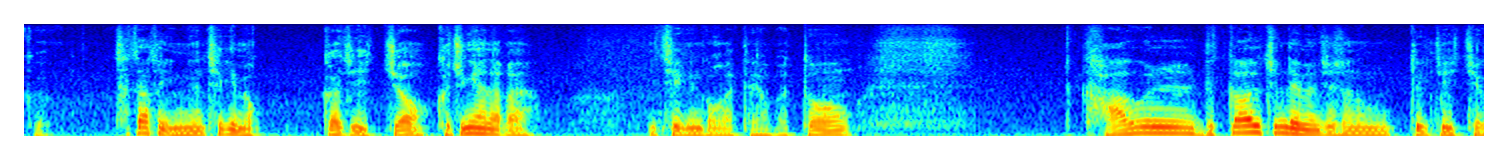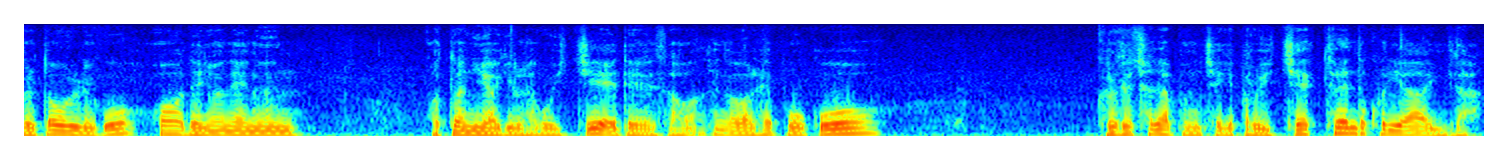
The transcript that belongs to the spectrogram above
그 찾아서 읽는 책이 몇 가지 있죠. 그 중에 하나가 이 책인 것 같아요. 보통 가을, 늦가을쯤 되면 이제 저는 문득 이제 이 책을 떠올리고, 어, 내년에는 어떤 이야기를 하고 있지에 대해서 생각을 해보고, 그렇게 찾아보는 책이 바로 이 책, 트렌드 코리아입니다.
